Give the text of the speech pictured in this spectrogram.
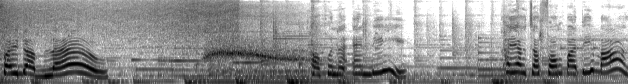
ไฟดับแล้ว ขอบคุณนะแอนดี้ ใครอยากจัดโฟมปาร์ตี้บ้าง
